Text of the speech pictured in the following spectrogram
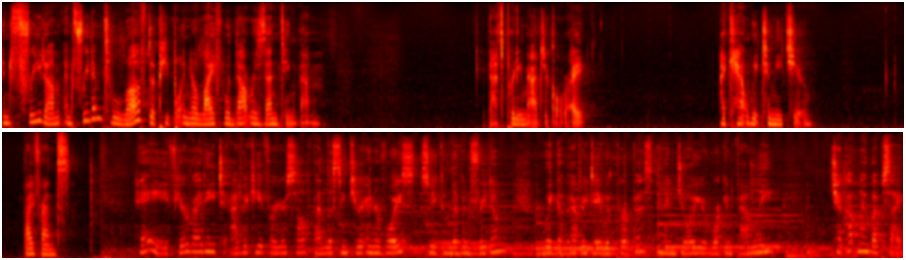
in freedom and freedom to love the people in your life without resenting them. That's pretty magical, right? I can't wait to meet you. Bye, friends. Hey, if you're ready to advocate for yourself by listening to your inner voice so you can live in freedom, wake up every day with purpose, and enjoy your work and family, check out my website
